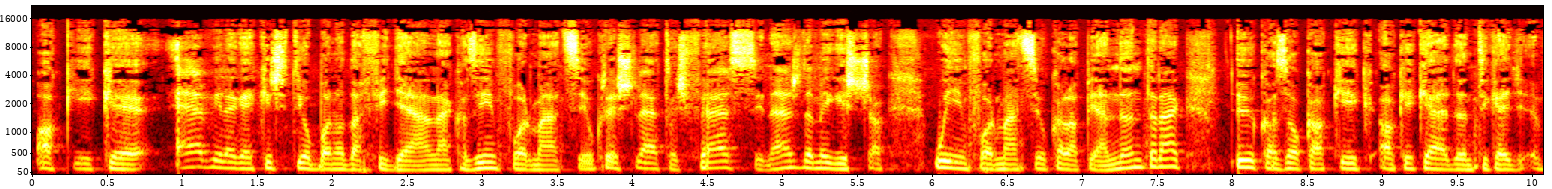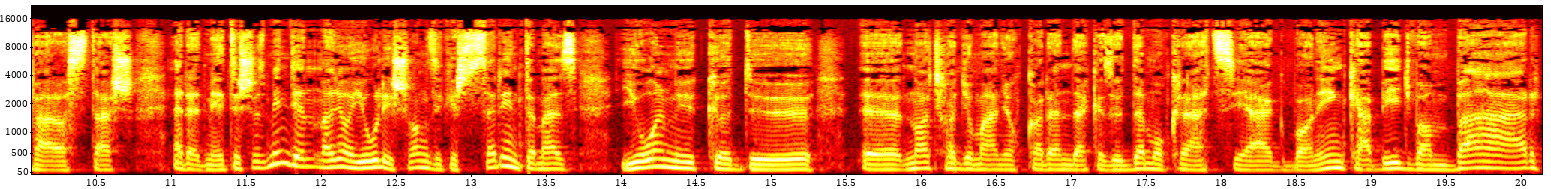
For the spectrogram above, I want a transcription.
akik eh, elvileg egy kicsit jobban odafigyelnek az információkra, és lehet, hogy felszínes, de mégiscsak új információk alapján döntenek, ők azok, akik, akik eldöntik egy választás eredményt. És ez minden nagyon jól is hangzik, és szerintem ez jól működő, eh, nagy hagyományokkal rendelkező demokráciákban inkább így van, bár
